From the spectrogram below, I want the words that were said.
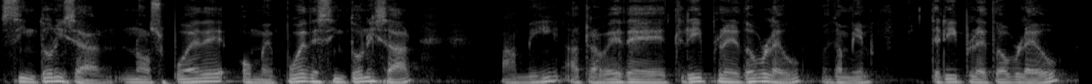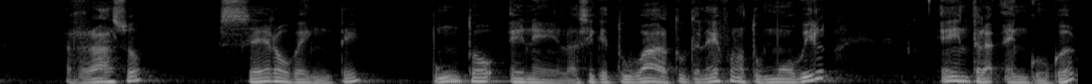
sintonizar, nos puede o me puede sintonizar a mí a través de www, oigan bien, www.raso020.nl. Así que tú vas a tu teléfono, a tu móvil, entra en Google,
